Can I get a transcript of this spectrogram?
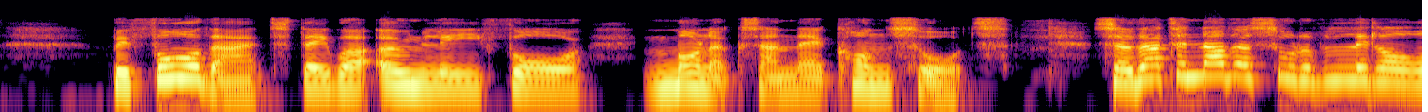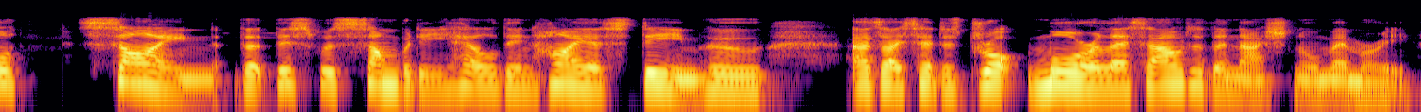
Before that, they were only for monarchs and their consorts. So that's another sort of little sign that this was somebody held in high esteem who, as I said, has dropped more or less out of the national memory.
